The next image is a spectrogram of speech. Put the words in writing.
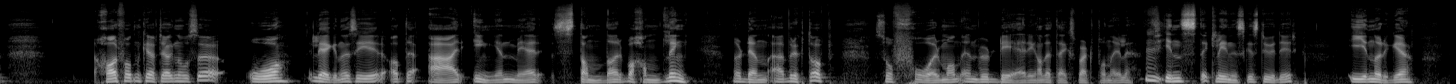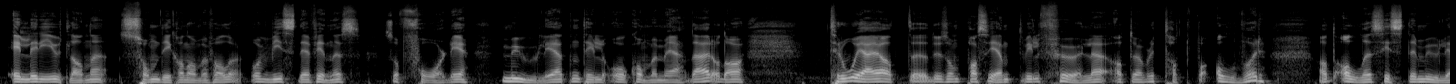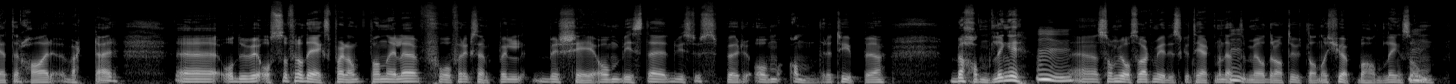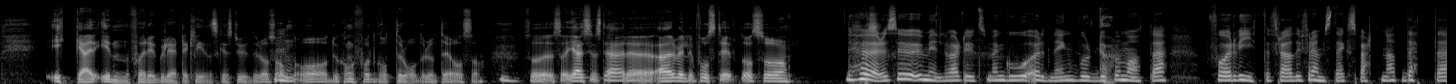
har fått en kreftdiagnose, og legene sier at det er ingen mer standard behandling når den er brukt opp, så får man en vurdering av dette ekspertpanelet. Mm. Fins det kliniske studier i Norge eller i utlandet som de kan anbefale? Og hvis det finnes, så får de muligheten til å komme med der. Og da tror jeg at eh, du som pasient vil føle at du er blitt tatt på alvor. At alle siste muligheter har vært der. Eh, og du vil også fra det ekspertpanelet få f.eks. beskjed om, hvis, det, hvis du spør om andre typer behandlinger, Mm. eh, som jo også har vært mye diskutert med dette med å dra til utlandet og kjøpe behandling som ikke er innenfor regulerte kliniske studier og sånn, og du kan få et godt råd rundt det også. Så, så jeg syns det er, er veldig positivt. Og så Det høres jo umiddelbart ut som en god ordning hvor du Ja. på en måte får vite fra de fremste ekspertene at dette,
